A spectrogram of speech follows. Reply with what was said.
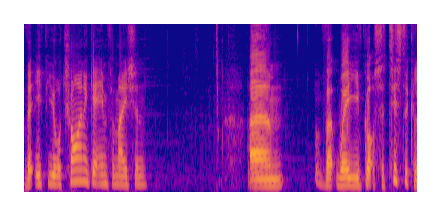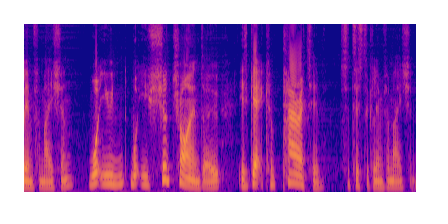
that if you're trying to get information um, that where you've got statistical information, what you what you should try and do is get comparative statistical information.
